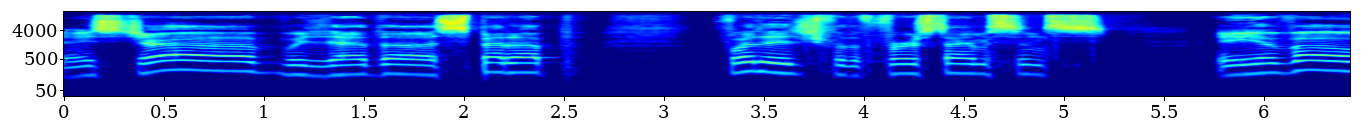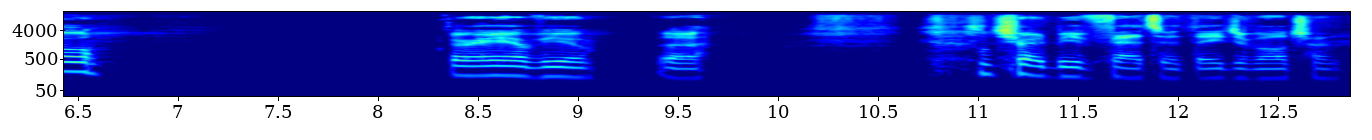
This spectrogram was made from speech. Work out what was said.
Nice job. We had the sped up footage for the first time since A of O. Or A of U. Uh, try to be fats with Age of Ultron.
